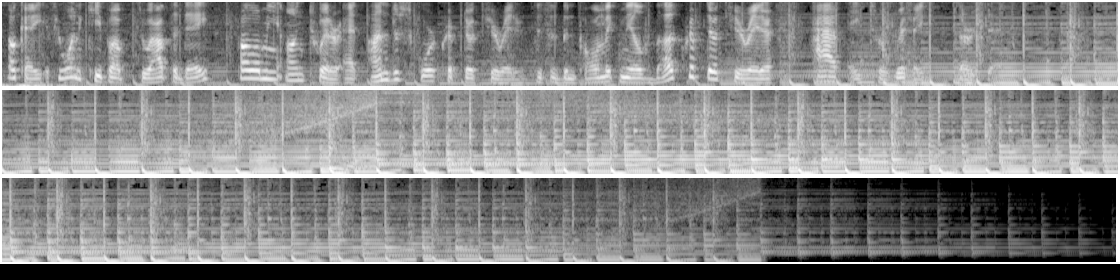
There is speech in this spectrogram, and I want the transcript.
Okay, if you want to keep up throughout the day, follow me on Twitter at underscore crypto curator. This has been Paul McNeil, the crypto curator. Have a terrific Thursday.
